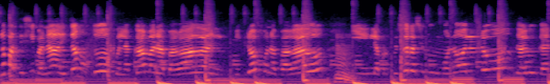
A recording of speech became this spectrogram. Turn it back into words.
no participa nadie, estamos todos con la cámara apagada, el micrófono apagado hmm. y la profesora haciendo un monólogo de algo que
